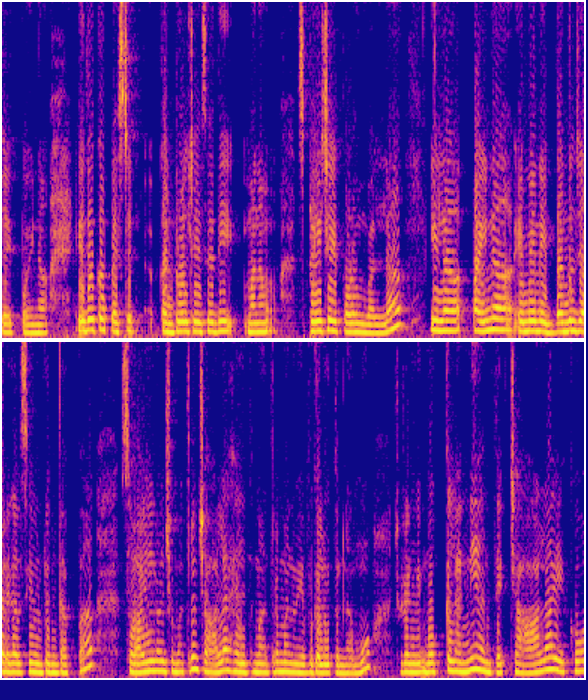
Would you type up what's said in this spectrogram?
చేయకపోయినా ఏదో ఒక పెస్ట్ కంట్రోల్ చేసేది మనం స్ప్రే చేయకపోవడం వల్ల ఇలా పైన ఏమైనా ఇబ్బందులు జరగాల్సి ఉంటుంది తప్ప సాయిల్ నుంచి మాత్రం చాలా హెల్త్ మాత్రం మనం ఇవ్వగలుగుతున్నాము. చూడండి మొక్కలన్నీ అంతే. చాలా ఎక్కువ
